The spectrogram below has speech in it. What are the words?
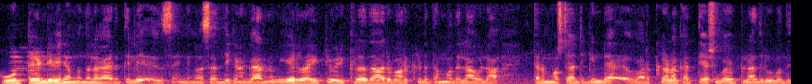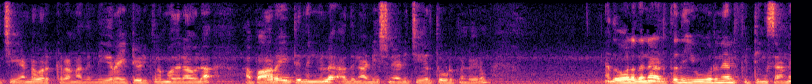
കൂട്ടേണ്ടി വരും എന്നുള്ള കാര്യത്തിൽ നിങ്ങൾ ശ്രദ്ധിക്കണം. കാരണം ഈ ഒരു റേറ്റ് ഒരിക്കലും അത് ആ ഒരു വർക്ക് എടുത്താൽ മുതലാവില്ല. തെർമോസ്റ്റാറ്റിക്കിന്റെ വർക്കുകളൊക്കെ അത്യാവശ്യം കുഴപ്പമില്ലാത്ത രൂപത്തിൽ ചെയ്യേണ്ട വർക്കുകളാണ് അതിന്റെ ഈ റേറ്റ് ഒരിക്കലും മുതലാവില്ല. അപ്പോൾ ആ റേറ്റ് നിങ്ങൾ അതിന് അഡീഷണലായിട്ട് ചേർത്ത് കൊടുക്കേണ്ടി വരും. അതുപോലെ തന്നെ അടുത്തത് യൂറിനൽ ഫിറ്റിങ്സ് ആണ്.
